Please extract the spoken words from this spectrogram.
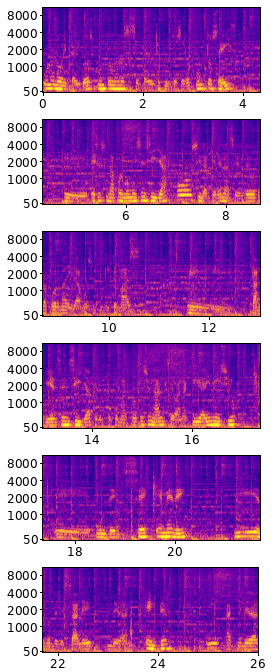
192.168.0.6 eh, esa es una forma muy sencilla o si la quieren hacer de otra forma digamos un poquito más eh, también sencilla pero un poco más profesional se van aquí a inicio eh, hunden cmd y es donde les sale le dan enter y aquí le dan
